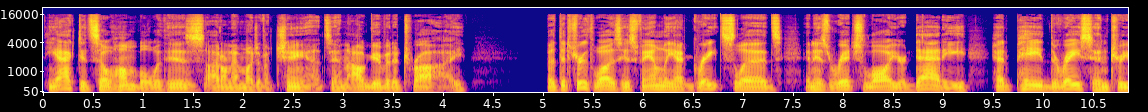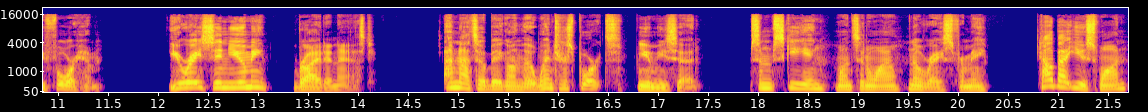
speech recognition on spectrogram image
He acted so humble with his, I don't have much of a chance, and I'll give it a try But the truth was, his family had great sleds, and his rich lawyer daddy had paid the race entry for him. You racing, Yumi? Bryden asked. I'm not so big on the winter sports, Yumi said. Some skiing once in a while, no race for me. How about you, Swann?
